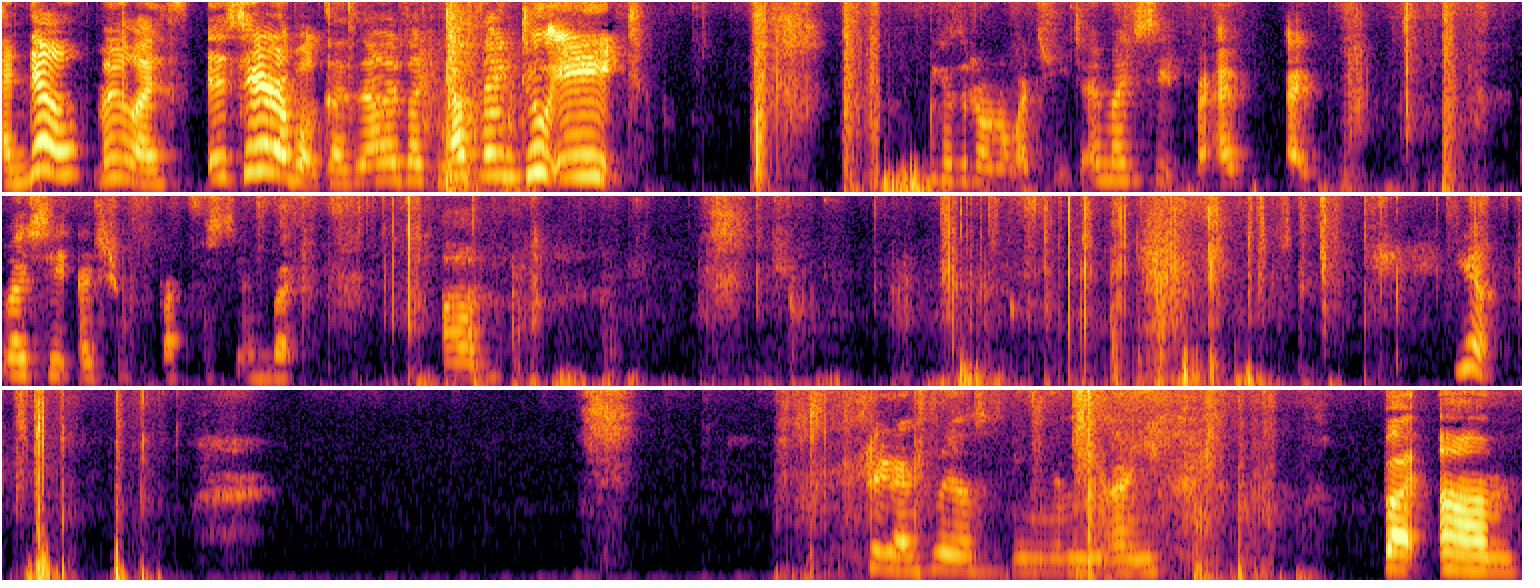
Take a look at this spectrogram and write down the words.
And now my life is terrible because now there's like nothing to eat. Because I don't know what to eat. I might just eat, I, I, I might just eat ice cream for breakfast again, but, um, yeah. Hey guys, is being already. But, um,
